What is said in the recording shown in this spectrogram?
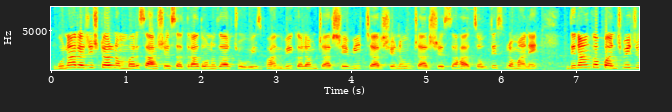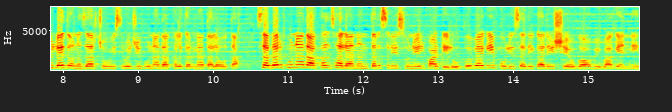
गुन्हा रजिस्टर नंबर सहाशे सतरा दोन हजार चोवीस भांडवी कलम चारशे वीस चारशे नऊ चारशे सहा चौतीस प्रमाणे दिनांक पंचवीस जुलै दोन हजार चोवीस रोजी गुन्हा दाखल करण्यात आला होता. सदर गुन्हा दाखल झाल्यानंतर श्री सुनील पाटील उपविभागीय पोलीस अधिकारी शेवगाव विभाग यांनी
